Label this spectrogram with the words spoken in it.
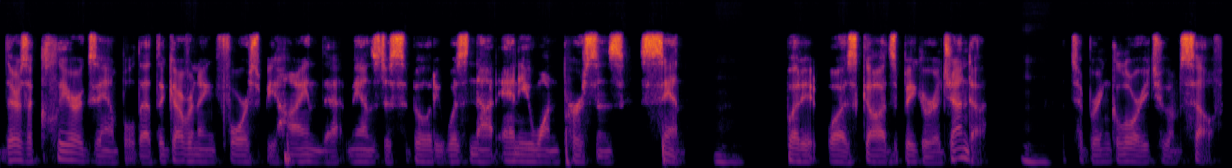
there's a clear example that the governing force behind that man's disability was not any one person's sin, mm-hmm. but it was God's bigger agenda mm-hmm. to bring glory to himself.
